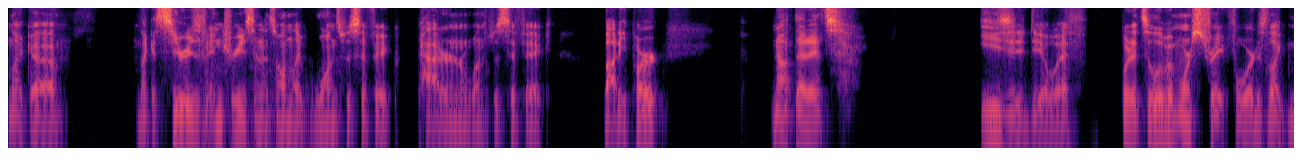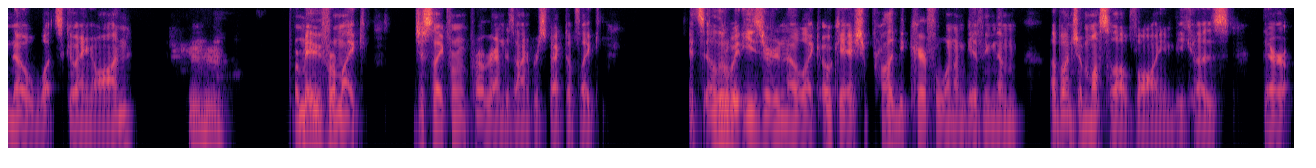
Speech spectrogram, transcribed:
like a like a series of injuries and it's on like one specific pattern or one specific body part, not that it's easy to deal with, but it's a little bit more straightforward to like know what's going on. Mm-hmm. Or maybe from like just like from a program design perspective, like it's a little bit easier to know like, okay, I should probably be careful when I'm giving them a bunch of muscle up volume because they're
